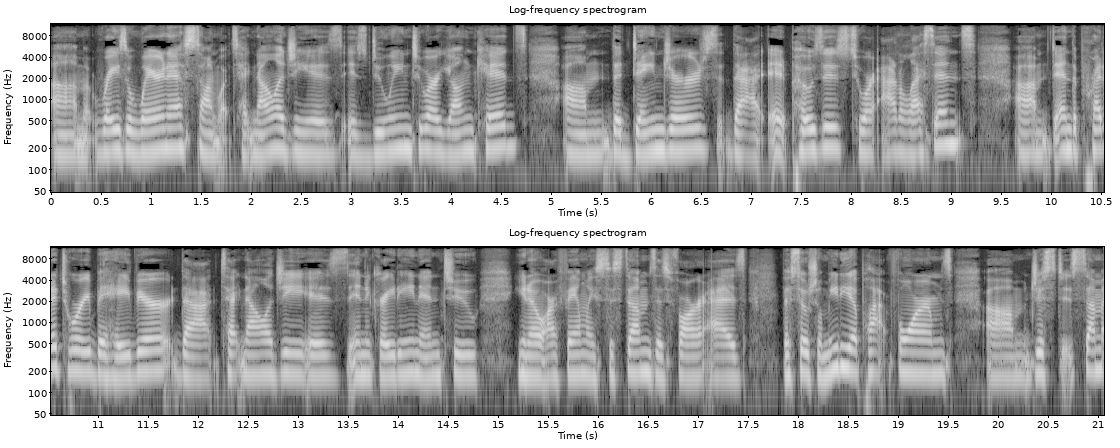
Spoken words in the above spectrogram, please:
um, raise awareness on what technology is is doing to our young kids, um, the dangers that it poses to our adolescents, um, and the predatory behavior that technology is integrating into you know our family systems as far as the social media platforms, um, just some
